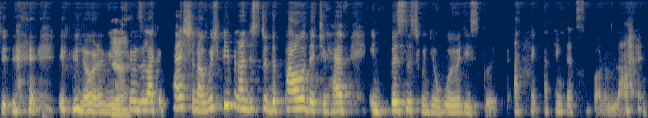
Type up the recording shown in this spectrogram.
to, if you know what I mean. It Yeah. comes like a passion. I wish people understood the power that you have in business when your word is good. I think I think that's the bottom line.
